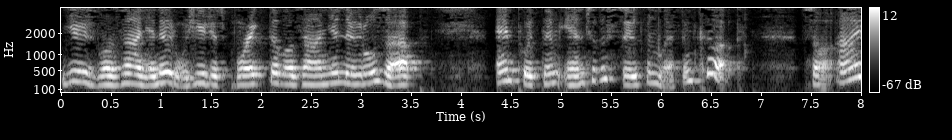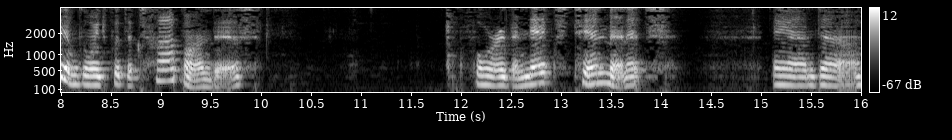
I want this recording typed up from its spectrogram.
use lasagna noodles. You just break the lasagna noodles up and put them into the soup and let them cook. So I am going to put the top on this for the next 10 minutes. And uh,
